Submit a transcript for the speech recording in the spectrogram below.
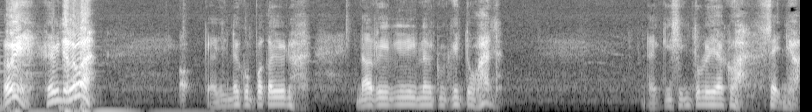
Uy, kayong dalawa! Kanina ko pa kayo na naririnig ng kukintuhan. Nagising tuloy ako sa inyo.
